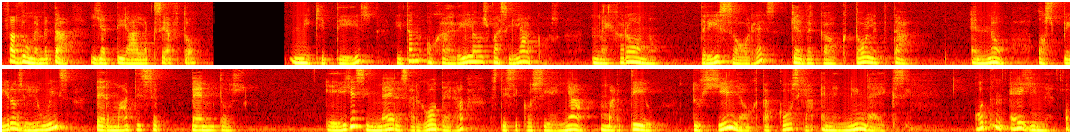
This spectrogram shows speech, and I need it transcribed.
Θα δούμε μετά γιατί άλλαξε αυτό. Νικητής ήταν ο Χαρίλαος Βασιλάκος με χρόνο 3 ώρες και 18 λεπτά. Ενώ ο Σπύρος Λούις τερμάτισε πέμπτος. Λίγες ημέρες αργότερα, στις 29 Μαρτίου του 1896, όταν έγινε ο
